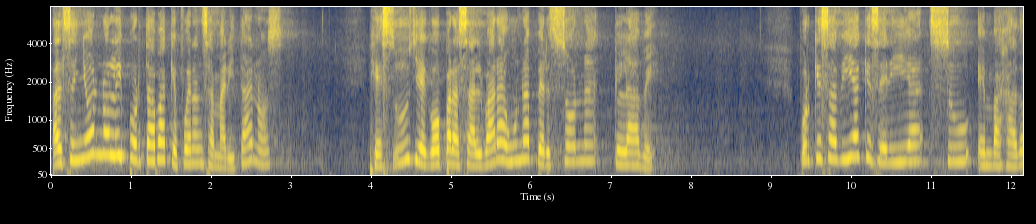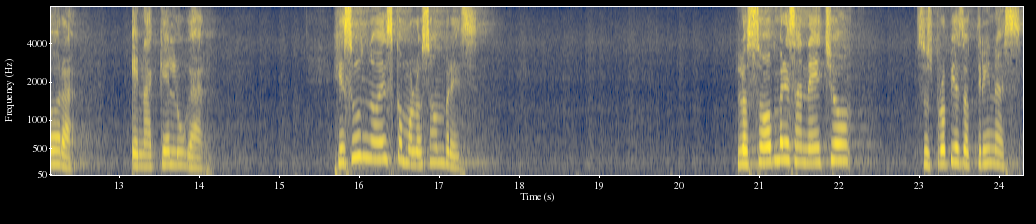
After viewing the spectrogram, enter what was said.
Al Señor no le importaba que fueran samaritanos. Jesús llegó para salvar a una persona clave porque sabía que sería su embajadora en aquel lugar. Jesús no es como los hombres. Los hombres han hecho sus propias doctrinas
